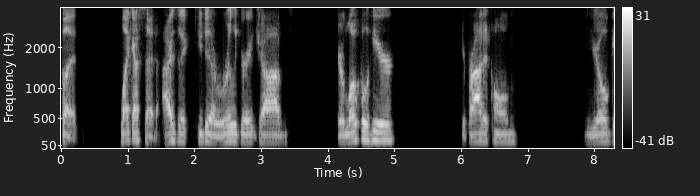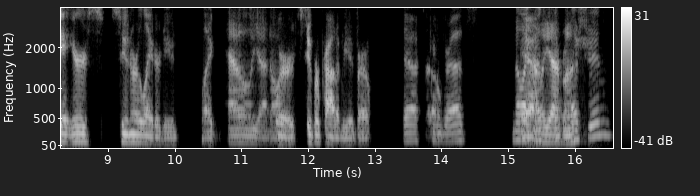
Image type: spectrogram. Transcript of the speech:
But like I said, Isaac, you did a really great job. You're local here. You brought it home. You'll get yours sooner or later, dude. Like hell yeah dog we're super proud of you, bro. Yeah, So- congrats. Now Yeah, I guess yeah, the brother. question.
